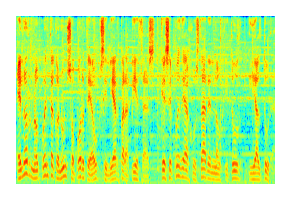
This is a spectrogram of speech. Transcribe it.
El horno cuenta con un soporte auxiliar para piezas que se puede ajustar en longitud y altura.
